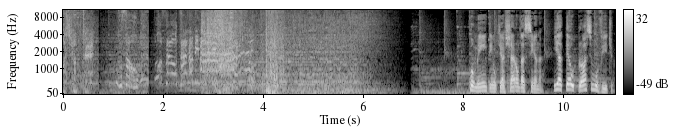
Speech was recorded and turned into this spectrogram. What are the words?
柱って Comentem o que acharam da cena, e até o próximo vídeo.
